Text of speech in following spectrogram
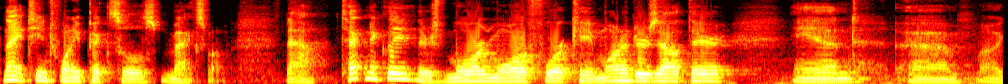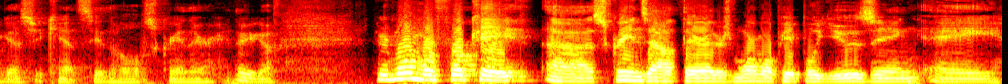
1920 pixels maximum. Now, technically, there's more and more 4K monitors out there, and um, I guess you can't see the whole screen there. There you go. There's more and more 4K uh, screens out there. There's more and more people using a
